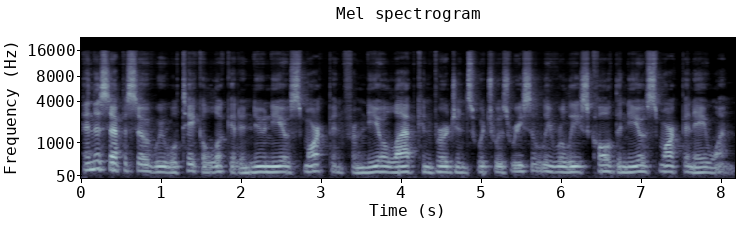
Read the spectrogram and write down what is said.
In this episode, we will take a look at a new Neo SmartPen from Neo Lab Convergence, which was recently released called the Neo SmartPen A1.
